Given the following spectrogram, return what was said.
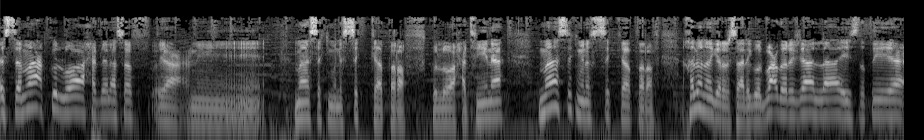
السماع كل واحد للأسف يعني ماسك من السكة طرف. كل واحد فينا ماسك من السكة طرف. خلونا نقرأ رسالة. يقول بعض الرجال لا يستطيع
